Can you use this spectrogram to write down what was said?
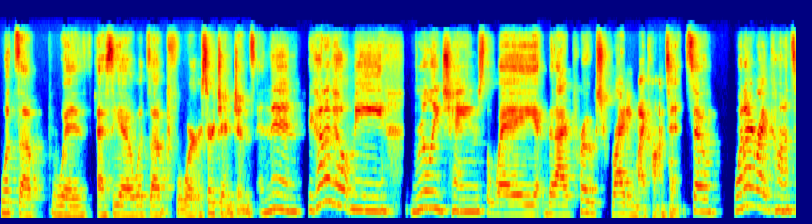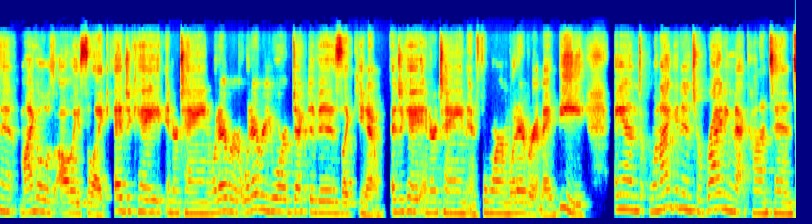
what's up with SEO, what's up for search engines. And then it kind of helped me really change the way that I approach writing my content. So when I write content, my goal is always to like educate, entertain, whatever, whatever your objective is, like, you know, educate, entertain, inform, whatever it may be. And when I get into writing that content,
